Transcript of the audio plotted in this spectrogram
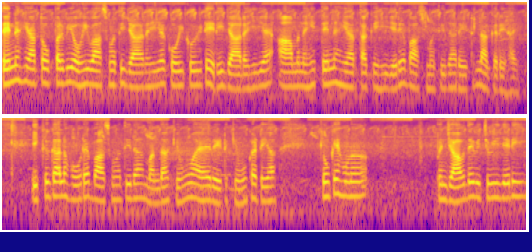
3000 ਤੋਂ ਉੱਪਰ ਵੀ ਉਹੀ ਬਾਸਮਤੀ ਜਾ ਰਹੀ ਹੈ ਕੋਈ ਕੋਈ ਢੇਰੀ ਜਾ ਰਹੀ ਹੈ। ਆਮ ਨਹੀਂ 3000 ਤੱਕ ਹੀ ਜਿਹੜੇ ਬਾਸਮਤੀ ਦਾ ਰੇਟ ਲੱਗ ਰਿਹਾ ਹੈ। ਇੱਕ ਗੱਲ ਹੋਰ ਹੈ, ਬਾਸਮਤੀ ਦਾ ਮੰਦਾ ਕਿਉਂ ਆਇਆ, ਰੇਟ ਕਿਉਂ ਘਟਿਆ? ਕਿਉਂਕਿ ਹੁਣ ਪੰਜਾਬ ਦੇ ਵਿੱਚ ਵੀ ਜਿਹੜੀ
